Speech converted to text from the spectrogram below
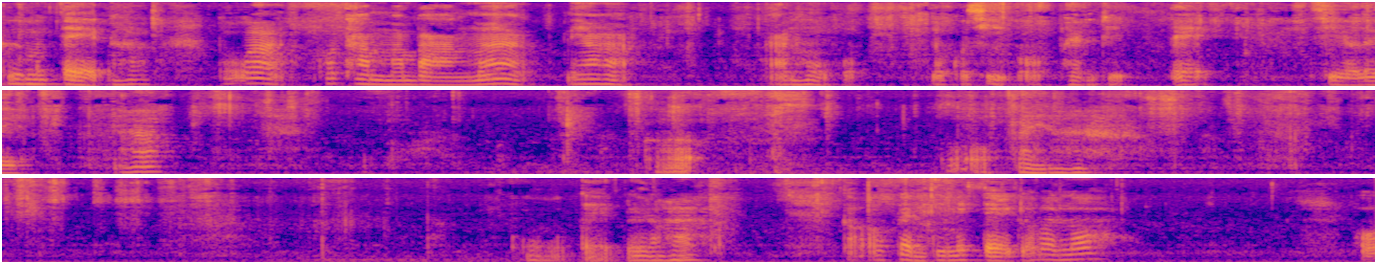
คือมันแตกนะคะ เพราะว่าเขาทำมาบางมากเนี่ยค่ะ การห่ออกแล้วก็ฉีกออกแผ่นที่แตกเสียเลยนะคะก็ก็ออกไปนะคะโอ้แตกเลยนะคะ ก็เอาแผ่นที่ไม่แตกแล้วกันเนาะเพราะ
